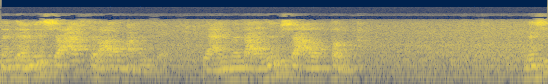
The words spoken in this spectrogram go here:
ما تعملش عكس العزم على الفعل. يعني ما تعزمش على الترك. ماشي؟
